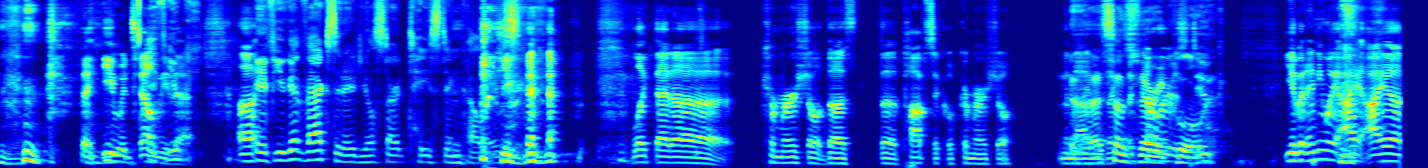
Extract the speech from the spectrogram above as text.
that he would tell If me you- that. Uh, If you get vaccinated, you'll start tasting colors. yeah. like that uh commercial, the the popsicle commercial. In the 90s, that like, sounds "The very cool. Duke." Yeah, but anyway, I I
